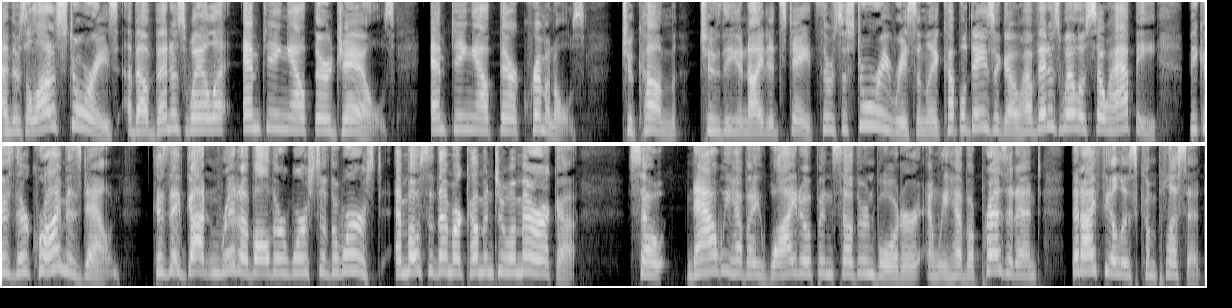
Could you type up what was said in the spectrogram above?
And there's a lot of stories about Venezuela emptying out their jails, emptying out their criminals to come to the United States. There was a story recently, a couple days ago, how Venezuela is so happy because their crime is down, because they've gotten rid of all their worst of the worst, and most of them are coming to America. So now we have a wide open southern border, and we have a president that I feel is complicit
